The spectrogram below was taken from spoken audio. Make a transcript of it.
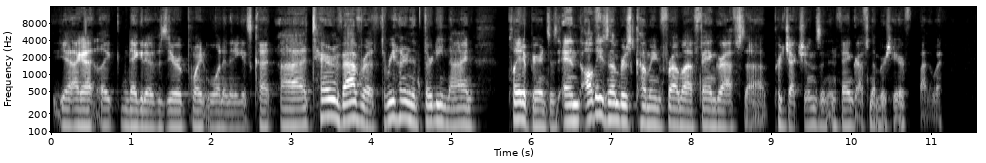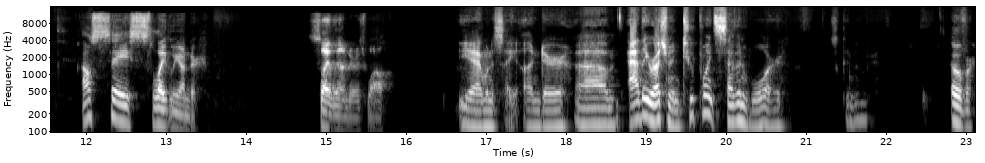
Yeah, I got like negative 0.1, and then he gets cut. Uh, Terrin Vavra, 339 plate appearances, and all these numbers coming from uh, Fangraphs uh, projections and, and Fangraphs numbers here, by the way. I'll say slightly under. Slightly under as well. Yeah, I'm going to say under. Um, Adley Rutschman, 2.7 WAR. That's a good number. Over.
